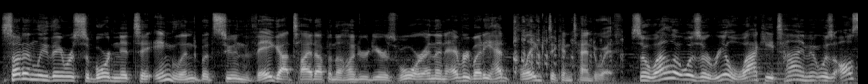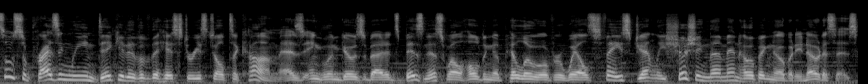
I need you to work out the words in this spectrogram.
Suddenly they were subordinate to England, but soon they got tied up in the Hundred Years' War, and then everybody had plague to contend with. So while it was a real wacky time, it was also surprisingly indicative of the history still to come, as England goes about its business while holding a pillow over Wales' face, gently shushing them and hoping nobody notices.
